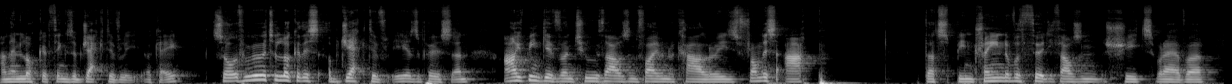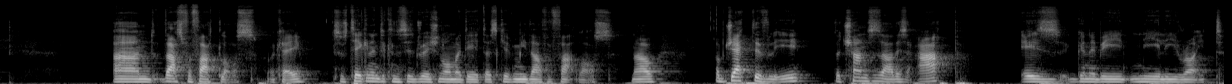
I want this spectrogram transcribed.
and then look at things objectively, okay? So if we were to look at this objectively as a person, I've been given 2,500 calories from this app that's been trained over 30,000 sheets, whatever. And that's for fat loss, okay? So it's taken into consideration all my data. It's given me that for fat loss. Now, objectively, the chances are this app is going to be nearly right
